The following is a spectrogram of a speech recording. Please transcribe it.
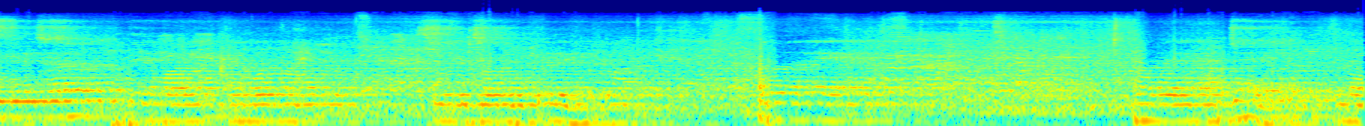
സ്വീകരിച്ച് പ്രത്യേകമായി ഓരോന്നും സ്വീകരിച്ചുകൊണ്ടിരിക്കുകയും അതുപോലെ തന്നെ നമ്മുടെ അർജുനെ ഇന്ന്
